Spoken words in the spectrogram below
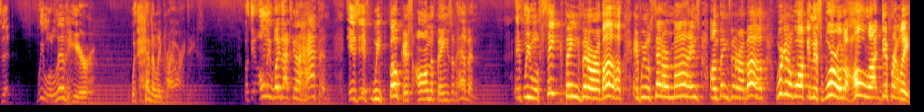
Is, that we will live here with heavenly priorities. But the only way that's going to happen is if we focus on the things of heaven. If we will seek things that are above, if we will set our minds on things that are above, we're going to walk in this world a whole lot differently.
